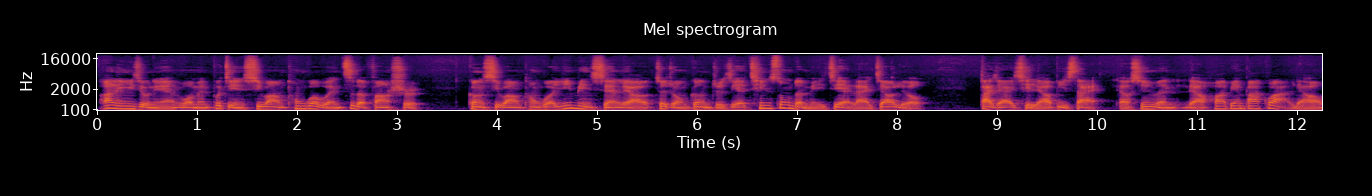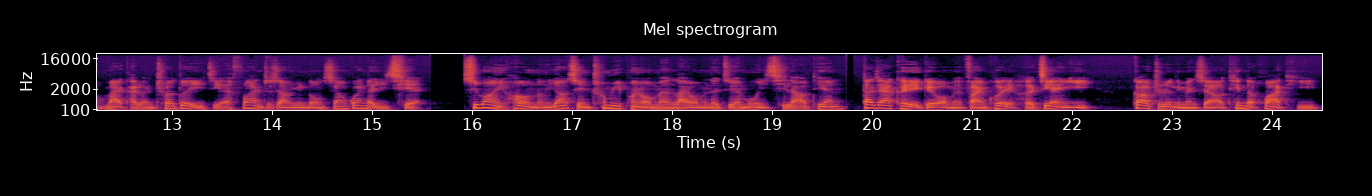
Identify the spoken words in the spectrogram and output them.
二零一九年，我们不仅希望通过文字的方式，更希望通过音频闲聊这种更直接、轻松的媒介来交流。大家一起聊比赛、聊新闻、聊花边八卦、聊迈凯伦车队以及 F1 这项运动相关的一切。希望以后能邀请车迷朋友们来我们的节目一起聊天。大家可以给我们反馈和建议，告知你们想要听的话题。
